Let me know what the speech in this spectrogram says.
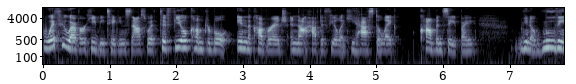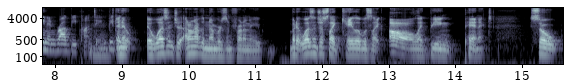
with whoever he'd be taking snaps with to feel comfortable in the coverage and not have to feel like he has to, like, compensate by, you know, moving and rugby punting? Mm-hmm. Because And it it wasn't just I don't have the numbers in front of me, but it wasn't just like Caleb was like, oh, like being panicked. So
